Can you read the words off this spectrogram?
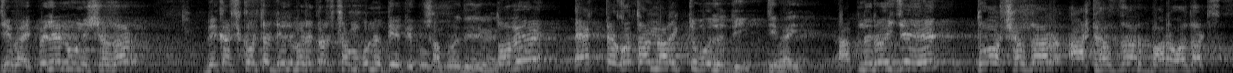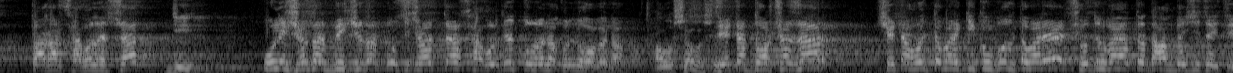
জি ভাই প্লেন উনিশ হাজার। বিকাশ করতে ডেলিভারি করতে সম্পূর্ণ দিয়ে দিব। সম্পূর্ণ দিয়ে দিবেন। তবে একটা কথা আমি আরেকটু বলে দিই। জি ভাই। আপনার ওই যে দশ হাজার আট হাজার বারো হাজার টাকার ছাগলের সাথ জি। উনিশ হাজার বিশ হাজার পঁচিশ হাজার টাকার ছাগলকে তুলনা করলে হবে না। অবশ্যই অবশ্যই। যেটা দশ হাজার সেটা হইতে পারে কি কেউ বলতে পারে? সদুর ভাই তো দাম বেশি চাইছে।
